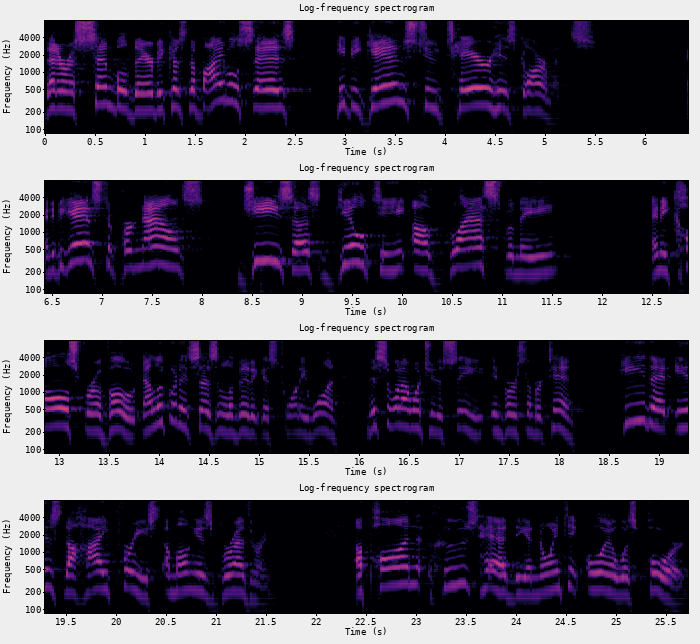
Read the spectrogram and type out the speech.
that are assembled there because the Bible says he begins to tear his garments and he begins to pronounce Jesus guilty of blasphemy and he calls for a vote. Now, look what it says in Leviticus 21. This is what I want you to see in verse number 10. He that is the high priest among his brethren, upon whose head the anointing oil was poured,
